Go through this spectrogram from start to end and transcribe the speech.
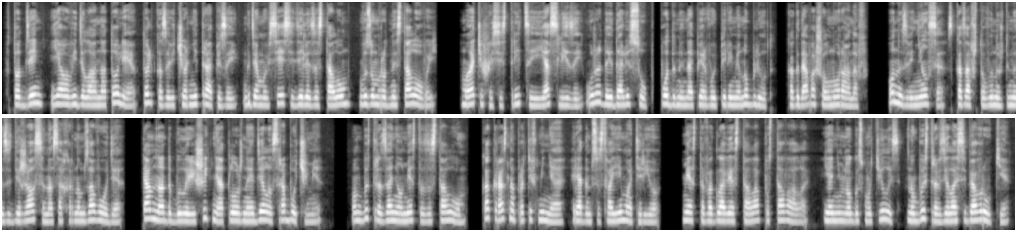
В тот день я увидела Анатолия только за вечерней трапезой, где мы все сидели за столом в изумрудной столовой. Мачеха, сестрица и я с Лизой уже доедали суп, поданный на первую перемену блюд, когда вошел Муранов. Он извинился, сказав, что вынужденно задержался на сахарном заводе, там надо было решить неотложное дело с рабочими. Он быстро занял место за столом, как раз напротив меня, рядом со своей матерью. Место во главе стола пустовало. Я немного смутилась, но быстро взяла себя в руки.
